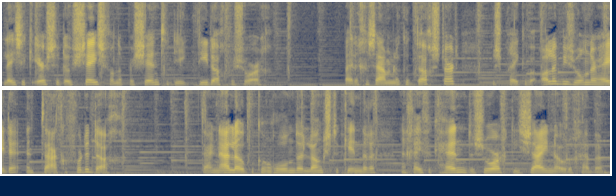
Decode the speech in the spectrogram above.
lees ik eerst de dossiers van de patiënten die ik die dag verzorg. Bij de gezamenlijke dagstart bespreken we alle bijzonderheden en taken voor de dag. Daarna loop ik een ronde langs de kinderen en geef ik hen de zorg die zij nodig hebben.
